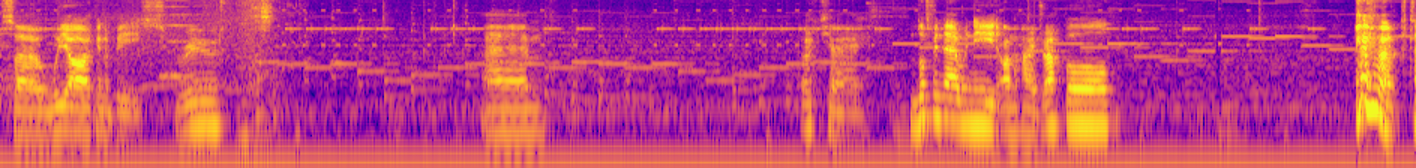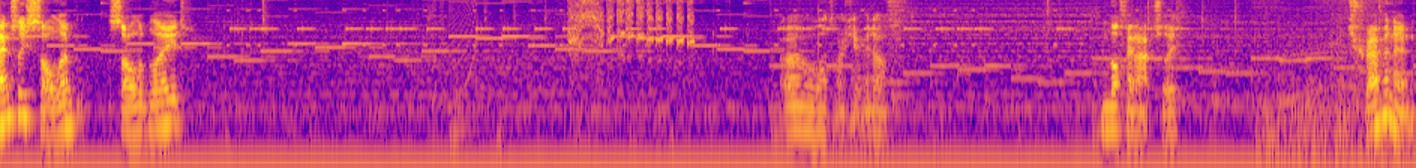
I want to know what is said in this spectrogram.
so we are going to be screwed. Um, okay, nothing there we need on Hydrapple. Potentially Solar, Solar Blade. Oh, what do I get rid of? Nothing, actually. Trevenant.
